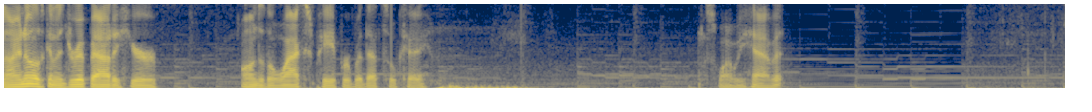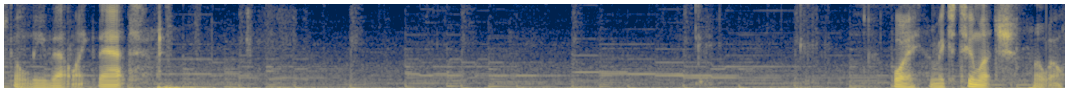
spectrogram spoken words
Now I know it's going to drip out of here onto the wax paper, but that's okay. That's why we have it. Just going to leave that like that. Boy, it makes too much. Oh well.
